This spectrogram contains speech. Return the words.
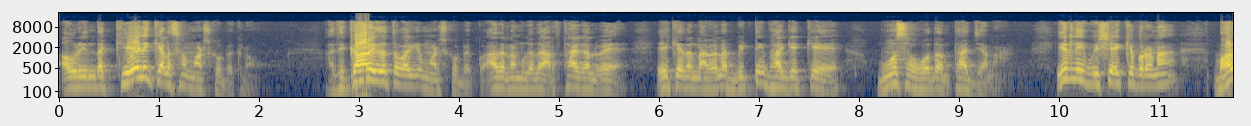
ಅವರಿಂದ ಕೇಳಿ ಕೆಲಸ ಮಾಡಿಸ್ಕೋಬೇಕು ನಾವು. ಅಧಿಕಾರಯುತವಾಗಿ ಮಾಡಿಸ್ಕೋಬೇಕು. ಆದರೆ ನಮಗದು ಅರ್ಥ ಆಗಲ್ವೇ? ಏಕೆಂದರೆ ನಾವೆಲ್ಲ ಬಿಟ್ಟಿ ಭಾಗ್ಯಕ್ಕೆ ಮೋಸ ಹೋದಂಥ ಜನ. ಇರಲಿ ವಿಷಯಕ್ಕೆ ಬರೋಣ. ಭಾಳ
